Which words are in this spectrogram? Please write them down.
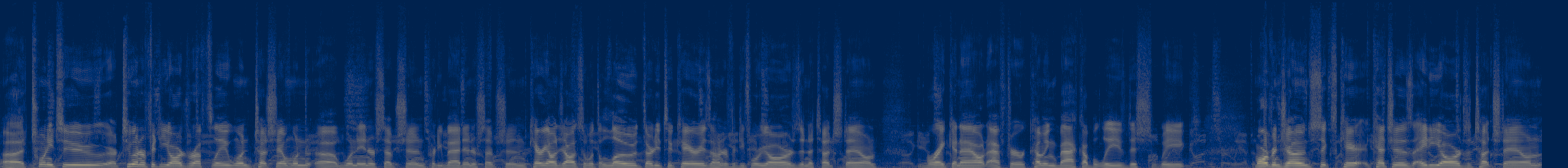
Uh, 22 or 250 yards roughly, one touchdown, one uh, one interception, pretty bad interception. Kerryon Johnson with the load, 32 carries, 154 yards, and a touchdown. Breaking out after coming back, I believe, this week. Marvin Jones, six ca- catches, 80 yards, a touchdown.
